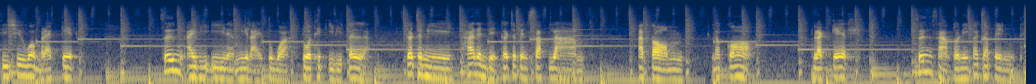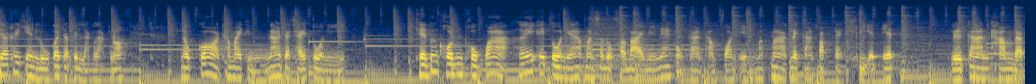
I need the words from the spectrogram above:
ที่ชื่อว่า Bracket ซึ่ง IDE เนี่ยมีหลายตัวตัว Text Editor อะก็จะมีถ้าเด่นๆก็จะเป็น Sublime Atom แล้วก็ Bracket ซึ่ง 3 ตัวนี้ก็จะเป็นเที่ยวที่เคนรู้ก็จะเป็นหลักๆเนาะแล้วก็ทำไมถึงน่าจะใช้ตัวนี้ เคนเพิ่งค้นพบว่า เฮ้ย ไอตัวเนี้ยมันสะดวกสบายในแง่ของการทำฟอนต์เอนมากๆ ในการปรับแต่ง CSS หรือการทำแบบ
